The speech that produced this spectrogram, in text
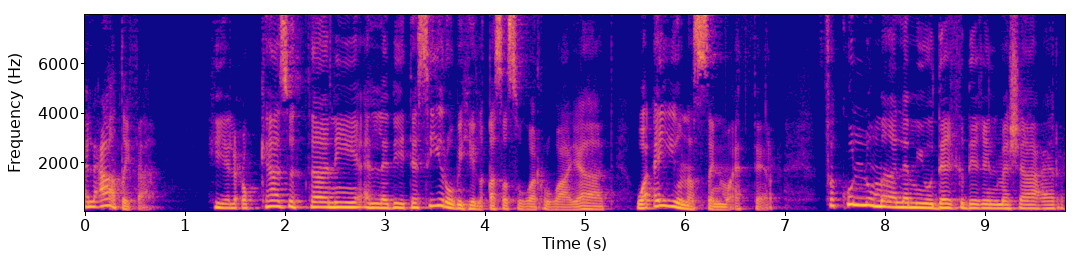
العاطفة هي العكاز الثاني الذي تسير به القصص والروايات وأي نص مؤثر. فكل ما لم يدغدغ المشاعر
